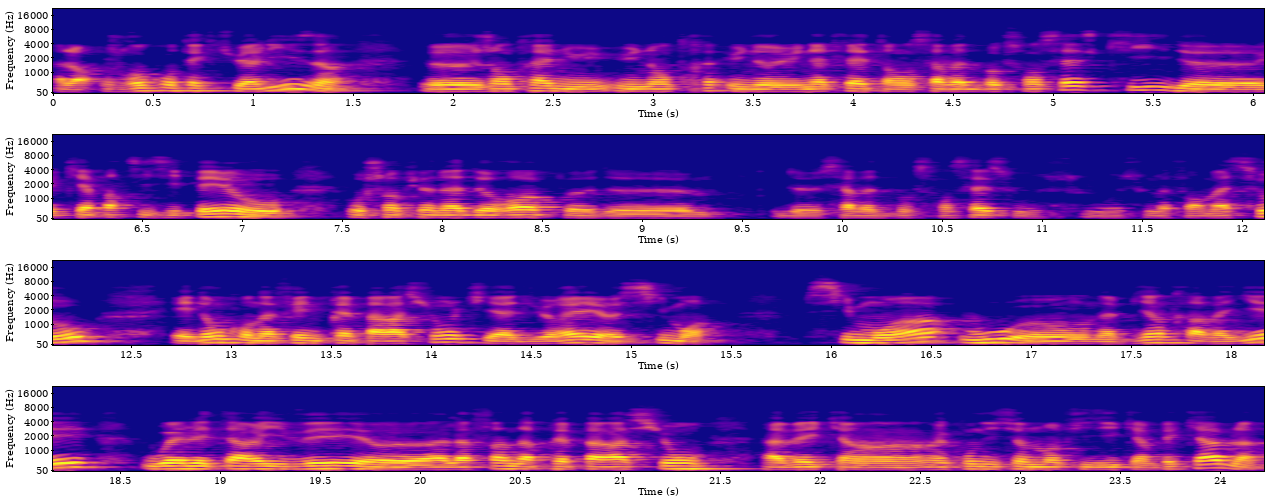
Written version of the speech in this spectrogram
Alors, je recontextualise. Euh, J'entraîne une, athlète en savate boxe française qui, de, qui a participé au, championnat d'Europe de, de savate boxe française sous, la forme ASSO. Et donc, on a fait une préparation qui a duré euh, six mois six mois où euh, on a bien travaillé, où elle est arrivée euh, à la fin de la préparation avec un, conditionnement physique impeccable,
